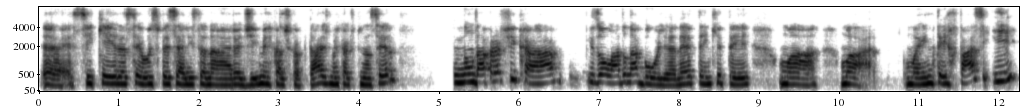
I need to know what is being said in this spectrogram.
é, se queira ser um especialista na área de mercado de capitais, mercado financeiro, não dá para ficar isolado na bolha, né? Tem que ter uma, uma, uma interface e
